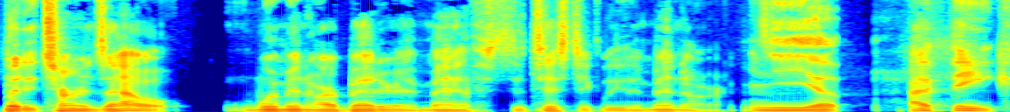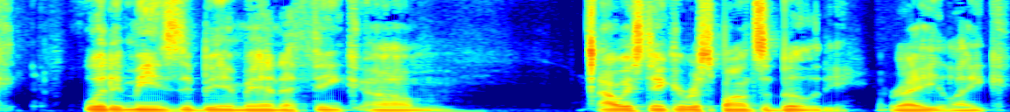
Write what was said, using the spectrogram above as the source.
But it turns out women are better at math statistically than men are. yep I think what it means to be a man, I think um I always think of responsibility, right? Like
